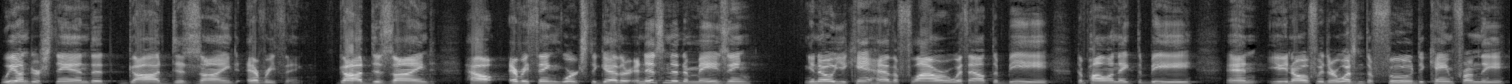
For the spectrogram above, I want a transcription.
We understand that God designed everything. God designed how everything works together. And isn't it amazing? You know, you can't have the flower without the bee to pollinate the bee, And, you know, if there wasn't the food that came from the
